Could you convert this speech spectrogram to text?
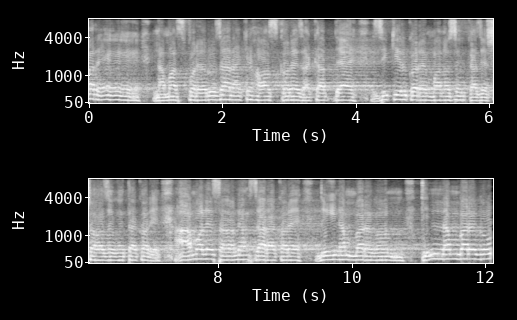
করে, নামাজ পড়ে, রোজা রাখে, হজ করে জাকাত দেয়, জিকির করে, মানুষের কাজে সহযোগিতা করে, আমলে সালেহ যারা করে, দুই নাম্বার গুণ, তিন নাম্বার গুণ,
